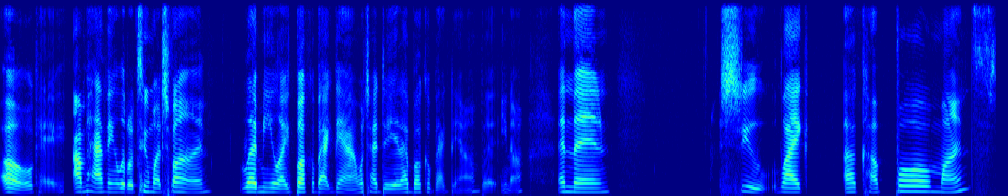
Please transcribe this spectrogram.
oh okay, I'm having a little too much fun. Let me like buckle back down, which I did. I buckled back down, but you know, and then shoot, like a couple months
